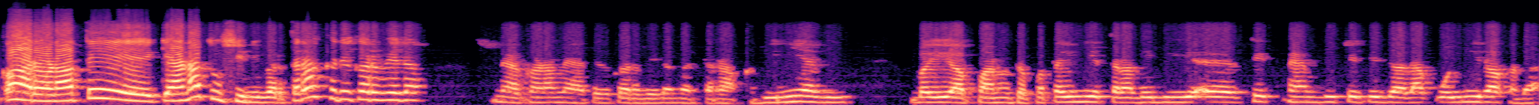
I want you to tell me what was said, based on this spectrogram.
ਘਰ ਆਉਣਾ ਤੇ ਕਹਿਣਾ, ਤੁਸੀਂ ਨਹੀਂ ਵਰਤ ਰੱਖਦੇ ਕਰਵੇ ਦਾ? ਮੈਂ ਕਹਣਾ, ਮੈਂ ਤੇ ਕਰਵੇ ਦਾ ਵਰਤ ਰੱਖਦੀ ਨਹੀਂ ਹੈਗੀ। ਬਈ ਆਪਾਂ ਨੂੰ ਤਾਂ ਪਤਾ ਹੀ ਨਹੀਂ ਇਸ ਤਰ੍ਹਾਂ ਦੇ ਵੀ ਸਿੱਖ ਫੈਮਿਲੀ ਚ ਤੇ ਜ਼ਿਆਦਾ ਕੋਈ ਨਹੀਂ ਰੱਖਦਾ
